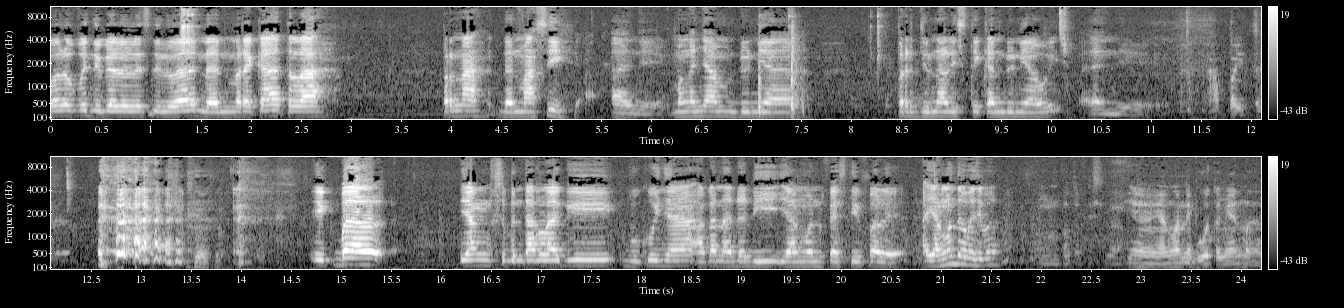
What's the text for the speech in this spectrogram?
Walaupun juga lulus duluan dan mereka telah pernah dan masih anjing mengenyam dunia perjurnalistikan duniawi anjing apa itu Iqbal yang sebentar lagi bukunya akan ada di Yangon Festival ya. Ah, Yangon tuh apa sih, Bang? Foto festival. yang yang mana nih buat Myanmar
